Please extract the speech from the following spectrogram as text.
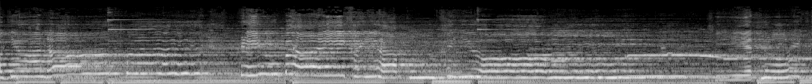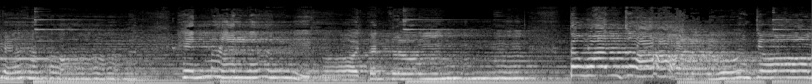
อกยาน้ำไปพริ้งไปขยับขยมเขียดน้อยกระมอ่เห็นมาเลยกอดกันกลมตะวันจอาละดวงจม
